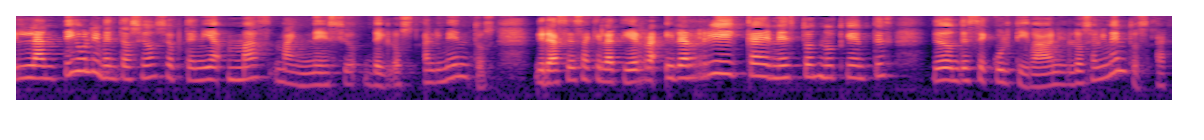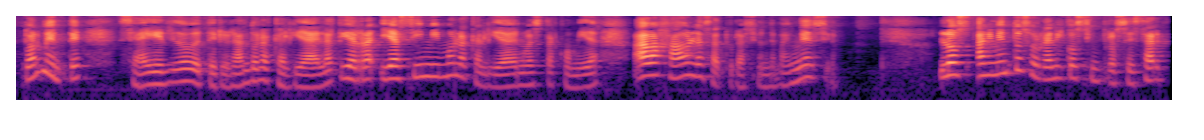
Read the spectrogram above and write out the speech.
En la antigua alimentación se obtenía más magnesio de los alimentos, gracias a que la tierra era rica en estos nutrientes de donde se cultivaban los alimentos. Actualmente se ha ido deteriorando la calidad de la tierra y asimismo la calidad de nuestra comida ha bajado la saturación de magnesio. Los alimentos orgánicos sin procesar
